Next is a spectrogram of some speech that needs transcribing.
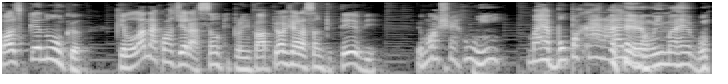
Fala isso porque nunca. Porque lá na quarta geração, que pra mim foi a pior geração que teve, eu acho é ruim. Mas é bom pra caralho. É mano. ruim, mas é bom.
